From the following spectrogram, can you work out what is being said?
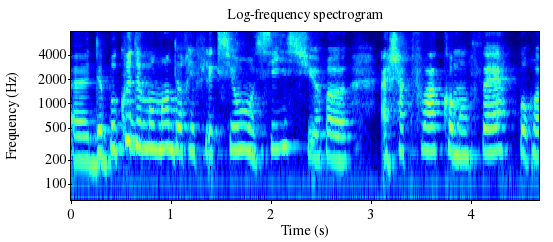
de beaucoup de moments de réflexion aussi sur à chaque fois comment faire pour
